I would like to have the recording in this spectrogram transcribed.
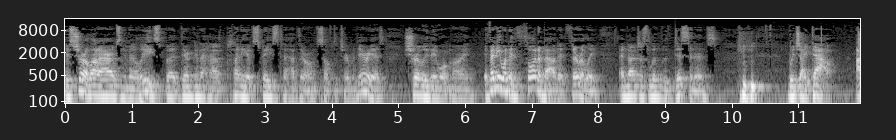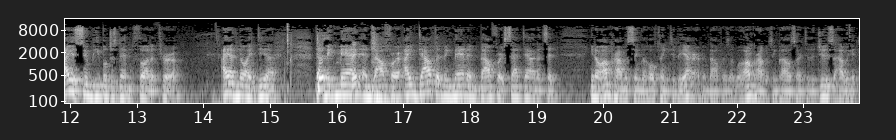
there's sure a lot of Arabs in the Middle East, but they're going to have plenty of space to have their own self determined areas. Surely they won't mind. If anyone had thought about it thoroughly and not just lived with dissonance, which I doubt. I assume people just hadn't thought it through. I have no idea that McMahon and Balfour. I doubt that McMahon and Balfour sat down and said, "You know, I'm promising the whole thing to be Arab." And Balfour's like, "Well, I'm promising Palestine to the Jews." So how we get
